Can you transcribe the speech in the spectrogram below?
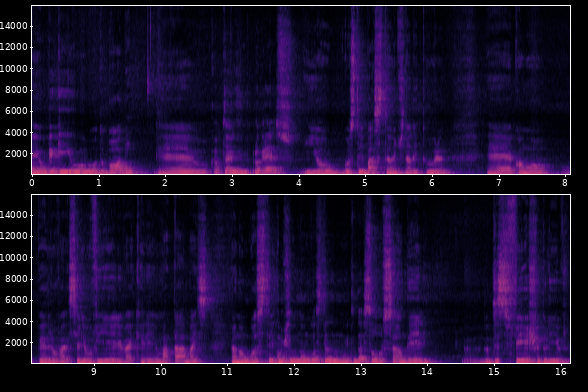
É, eu peguei o do Bob, é, o Capitalismo e Progresso, e eu gostei bastante da leitura. É, como o Pedro, vai, se ele ouvir, ele vai querer me matar, mas eu não gostei, continuo não gostando muito da solução dele, do, do desfecho do livro.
